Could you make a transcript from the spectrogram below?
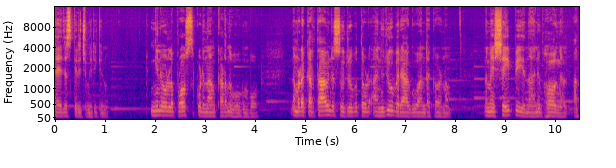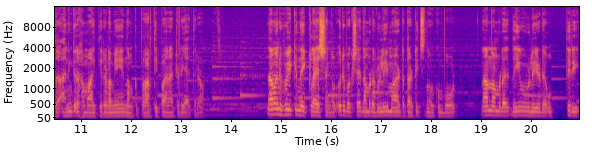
തേജസ്കരിച്ചും ഇരിക്കുന്നു. ഇങ്ങനെയുള്ള പ്രോസസ് കൂടി നാം കടന്നു പോകുമ്പോൾ നമ്മുടെ കർത്താവിന്റെ സ്വരൂപത്തോട് അനുരൂപരാകുവാൻ തക്കവണ്ണം നമ്മെ ഷെയ്പ്പ് ചെയ്യുന്ന അനുഭവങ്ങൾ അത് അനുഗ്രഹമായി തരണമേ നമുക്ക് പ്രാർത്ഥിപ്പാനായിട്ടിടയായി തരണം നാം അനുഭവിക്കുന്ന ഈ ക്ലേശങ്ങൾ ഒരുപക്ഷെ നമ്മുടെ വിളിയുമായിട്ട് തട്ടിച്ചു നോക്കുമ്പോൾ നാം നമ്മുടെ ദൈവവിളിയുടെ ഒത്തിരി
